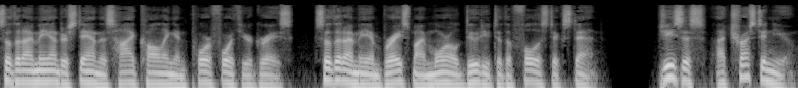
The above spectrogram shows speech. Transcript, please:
so that I may understand this high calling and pour forth your grace, so that I may embrace my moral duty to the fullest extent. Jesus, I trust in you.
